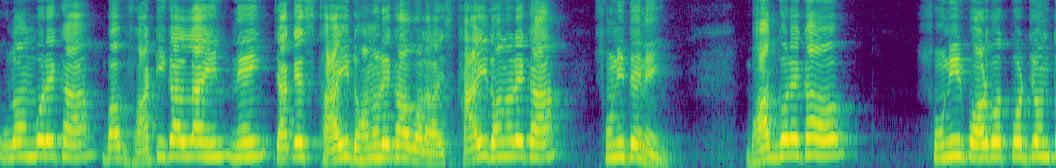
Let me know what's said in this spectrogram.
উলম্ব রেখা বা ভার্টিক্যাল লাইন নেই, যাকে স্থায়ী ধনরেখাও বলা হয়। স্থায়ী ধনরেখা শনিতে নেই। ভাগ্যরেখাও শনির পর্বত পর্যন্ত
